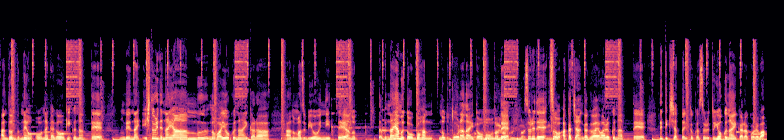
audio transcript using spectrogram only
あどんどんねおお腹が大きくなって。でな一人で悩むのは良くないからあのまず病院に行ってあの多分悩むとご飯喉通らないと思うのでそれで、うん。そう赤ちゃんが具合悪くなって出てきちゃったりとかすると良くないからこれは、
